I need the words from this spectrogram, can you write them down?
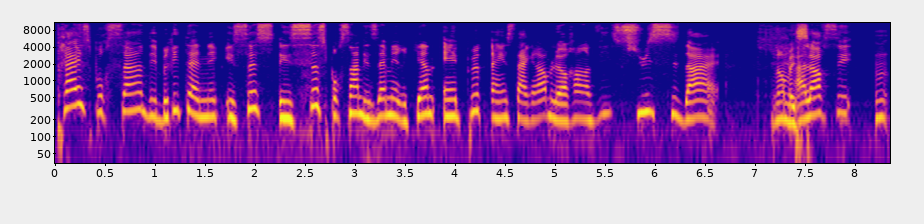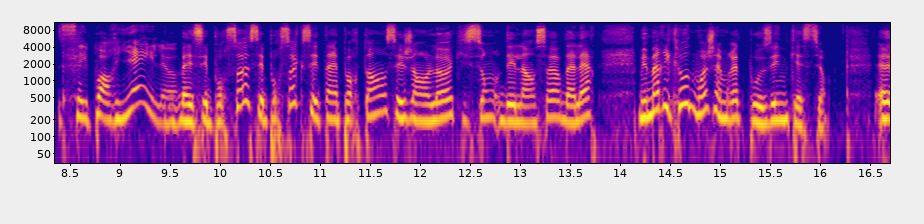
13% des Britanniques et 6, et 6 des Américaines imputent à Instagram leur envie suicidaire. Non, mais Alors, c'est. C'est pas rien, là. Ben c'est pour ça, c'est pour ça que c'est important ces gens-là qui sont des lanceurs d'alerte. Mais Marie-Claude, moi j'aimerais te poser une question. Euh,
